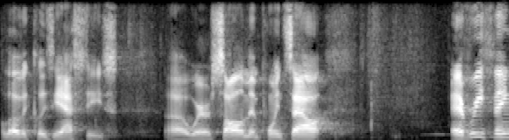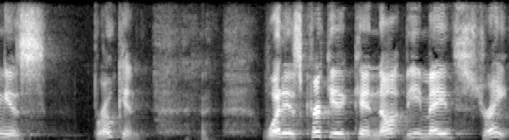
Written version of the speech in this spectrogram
I love Ecclesiastes, uh, where Solomon points out everything is broken. what is crooked cannot be made straight.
